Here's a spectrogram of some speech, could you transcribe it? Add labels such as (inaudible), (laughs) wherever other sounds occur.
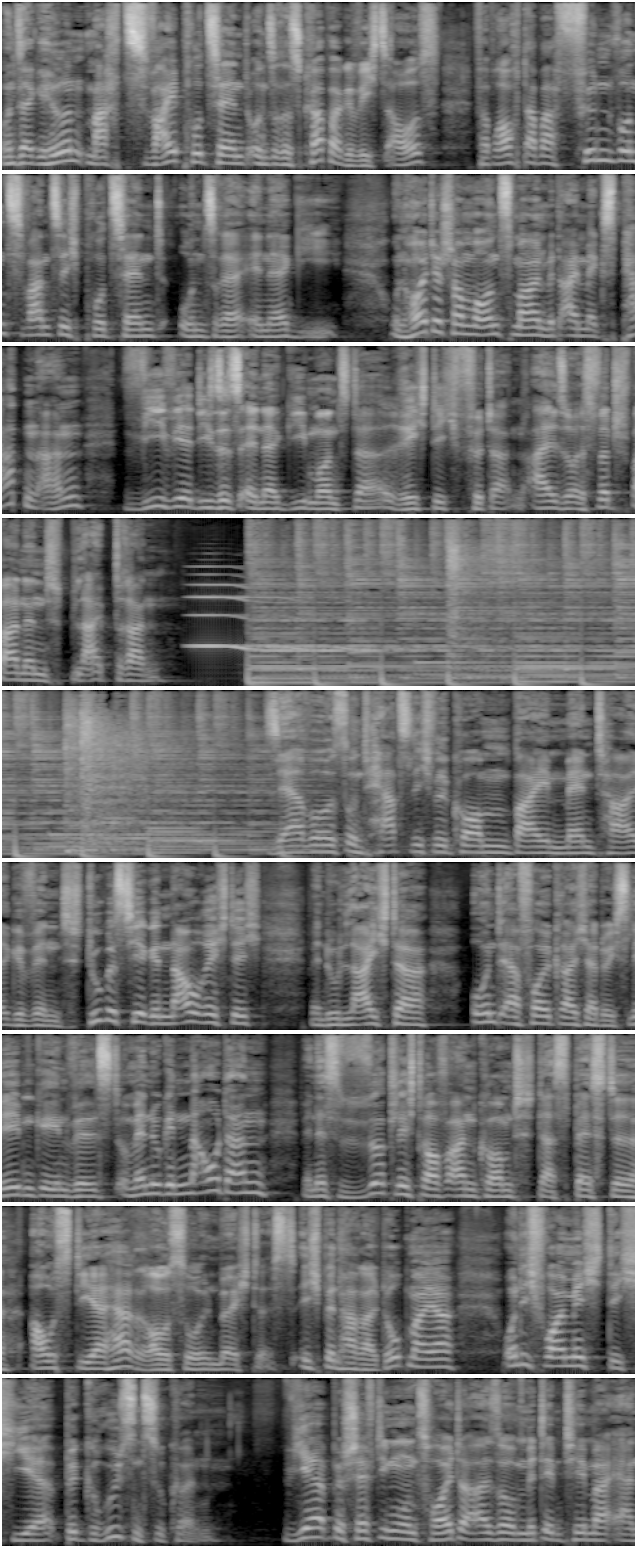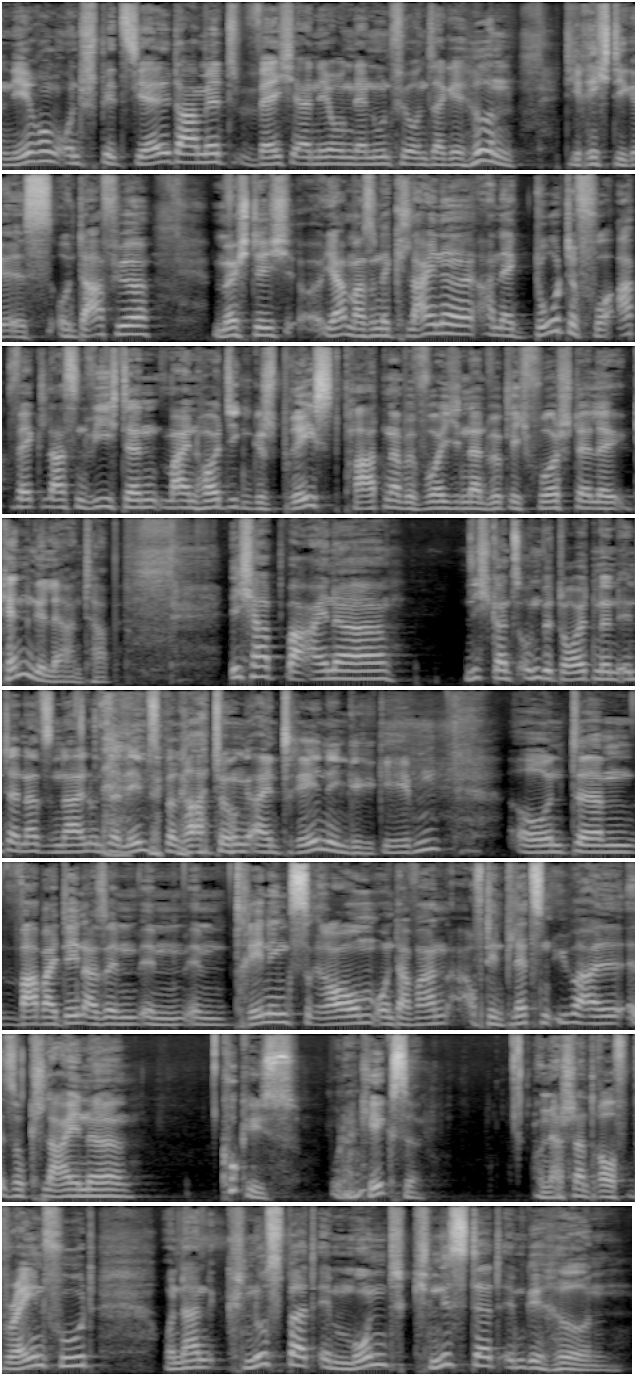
Unser Gehirn macht zwei Prozent unseres Körpergewichts aus, verbraucht aber 25 Prozent unserer Energie. Und heute schauen wir uns mal mit einem Experten an, wie wir dieses Energiemonster richtig füttern. Also, es wird spannend, bleibt dran. Servus und herzlich willkommen bei Mental gewinnt. Du bist hier genau richtig, wenn du leichter und erfolgreicher durchs Leben gehen willst und wenn du genau dann, wenn es wirklich drauf ankommt, das Beste aus dir herausholen möchtest. Ich bin Harald Dobmeier und ich freue mich, dich hier begrüßen zu können. Wir beschäftigen uns heute also mit dem Thema Ernährung und speziell damit, welche Ernährung denn nun für unser Gehirn die richtige ist. Und dafür möchte ich ja mal so eine kleine Anekdote vorab weglassen, wie ich denn meinen heutigen Gesprächspartner, bevor ich ihn dann wirklich vorstelle, kennengelernt habe. Ich habe bei einer nicht ganz unbedeutenden internationalen (laughs) Unternehmensberatung ein Training gegeben und ähm, war bei denen also im, im, im Trainingsraum und da waren auf den Plätzen überall so kleine Cookies oder mhm. Kekse. Und da stand drauf Brain Food und dann knuspert im Mund, knistert im Gehirn.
